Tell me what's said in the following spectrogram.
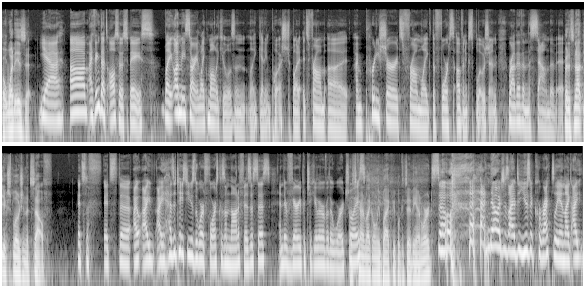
But what is it? Yeah. Um, I think that's also space. Like, I mean, sorry, like molecule isn't like getting pushed, but it's from uh I'm pretty sure it's from like the force of an explosion rather than the sound of it. But it's not the explosion itself. It's the it's the I I, I hesitate to use the word force because I'm not a physicist and they're very particular over their word choice. It's kind of like only black people could say the N word. So no, it's just I have to use it correctly, and like I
